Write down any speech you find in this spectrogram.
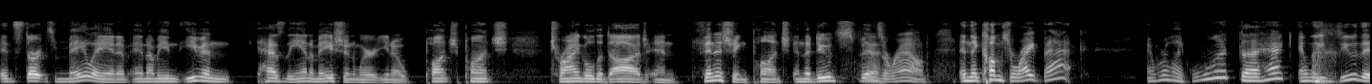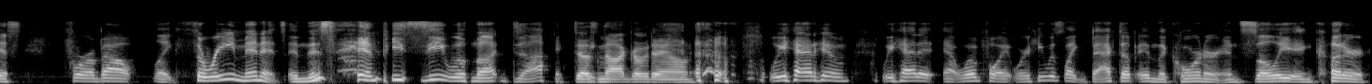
and starts meleeing him. And I mean, even has the animation where you know punch punch triangle to dodge and finishing punch and the dude spins Yeah. around and then comes right back. And we're like what the heck? And we do this for about like three minutes and this npc will not die. Does not go down. we had him we had it at one point where he was like backed up in the corner and sully and cutter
